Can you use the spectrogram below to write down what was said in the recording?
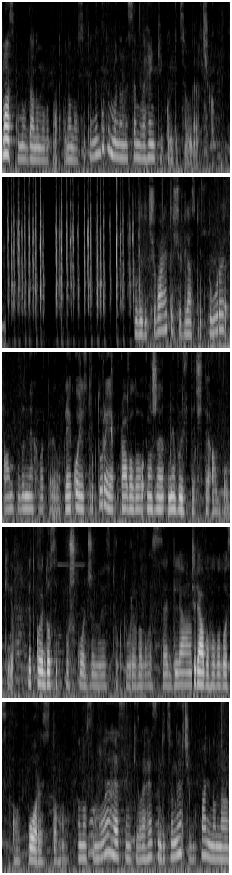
Маску ми в даному випадку наносити не будемо, ми нанесемо легенький кондиціонерчик. Ви відчуваєте, що для структури ампули не хватило. Для якої структури, як правило, може не вистачити ампулки. Для такої досить пошкодженої структури волосся, для чорявого волосся, такого пористого. Наносимо легесенький, легесенький кондиціонерчик буквально на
